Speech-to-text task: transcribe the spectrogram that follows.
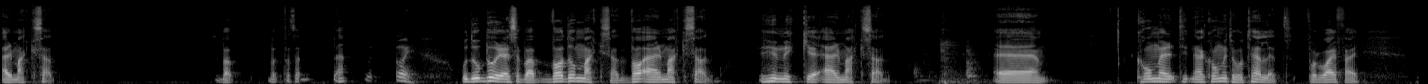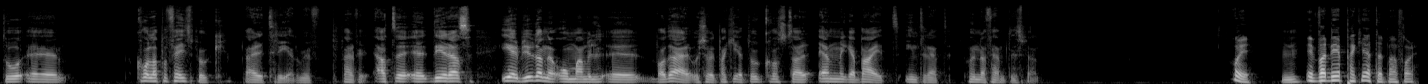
eh, är maxad. Så bara, vad, sa du? Och då börjar jag så bara, vad då maxad? Vad är maxad? Hur mycket är maxad? Eh, kommer till, när jag kommer till hotellet, får wifi, då eh, kolla på Facebook, det här är tre, de är perfekta. Att eh, deras erbjudande om man vill eh, vara där och köra ett paket, då kostar en megabyte internet 150 spänn. Oj. Mm. Var det paketet man får?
